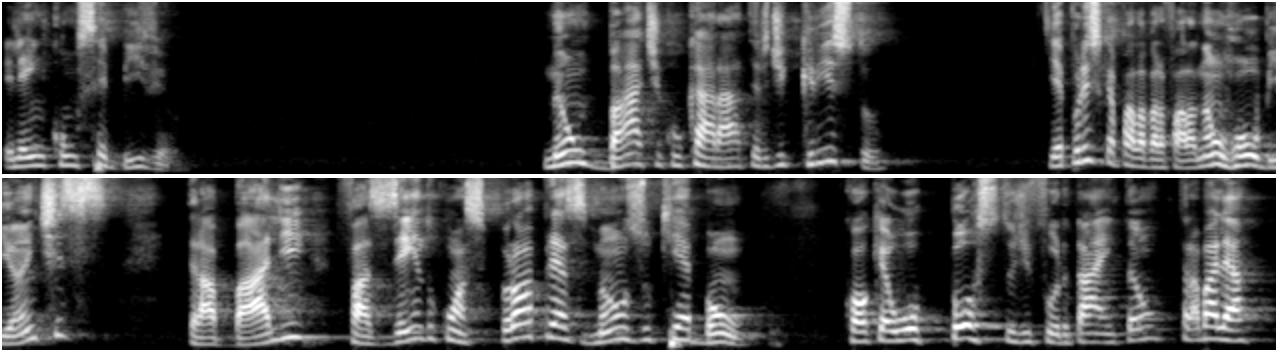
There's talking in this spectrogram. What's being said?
ele é inconcebível não bate com o caráter de Cristo. E é por isso que a palavra fala: não roube antes, trabalhe fazendo com as próprias mãos o que é bom. Qual que é o oposto de furtar, então? Trabalhar.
